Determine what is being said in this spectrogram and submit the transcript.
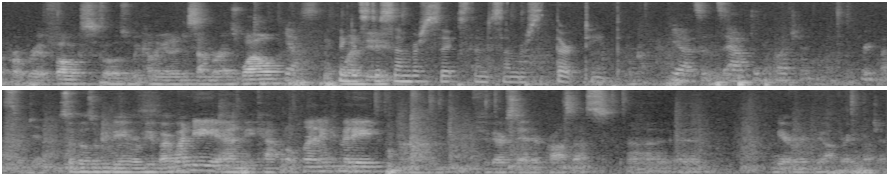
appropriate folks. Those will be coming in in December as well. Yes, I think it's Wendy. December sixth and December thirteenth. yeah, it's, it's after the budget requests are due. So those will be being reviewed by Wendy and the capital planning committee, um, through their standard process, uh, and mirroring the operating budget.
